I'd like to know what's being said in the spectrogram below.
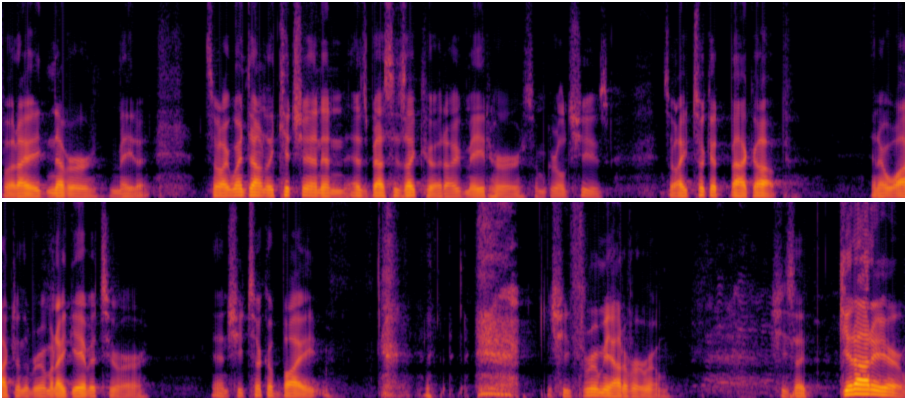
but I never made it. So I went down to the kitchen, and as best as I could, I made her some grilled cheese. So I took it back up and I walked in the room and I gave it to her. And she took a bite. she threw me out of her room. She said, Get out of here.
